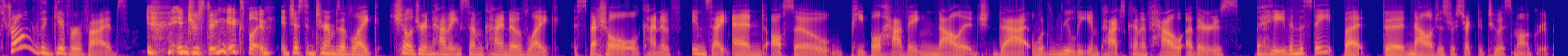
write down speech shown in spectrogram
Strong the giver vibes. Interesting. Explain. It just in terms of like children having some kind of like special kind of insight and also people having knowledge that would really impact kind of how others behave in the state, but the knowledge is restricted to a small group.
